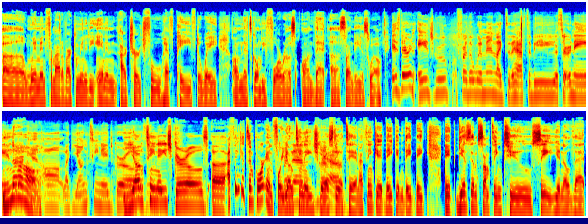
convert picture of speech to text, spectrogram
uh, women from out of our community and in our church who have paved the way um, that's going to be for us on that uh, Sunday as well. Is there an age group for the women? Like, do they have to be a certain age? No. Like young teenage girls? young teenage girls uh, i think it's important for, For young them, teenage girls to attend i think it they can they, they it gives them something to see you know that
